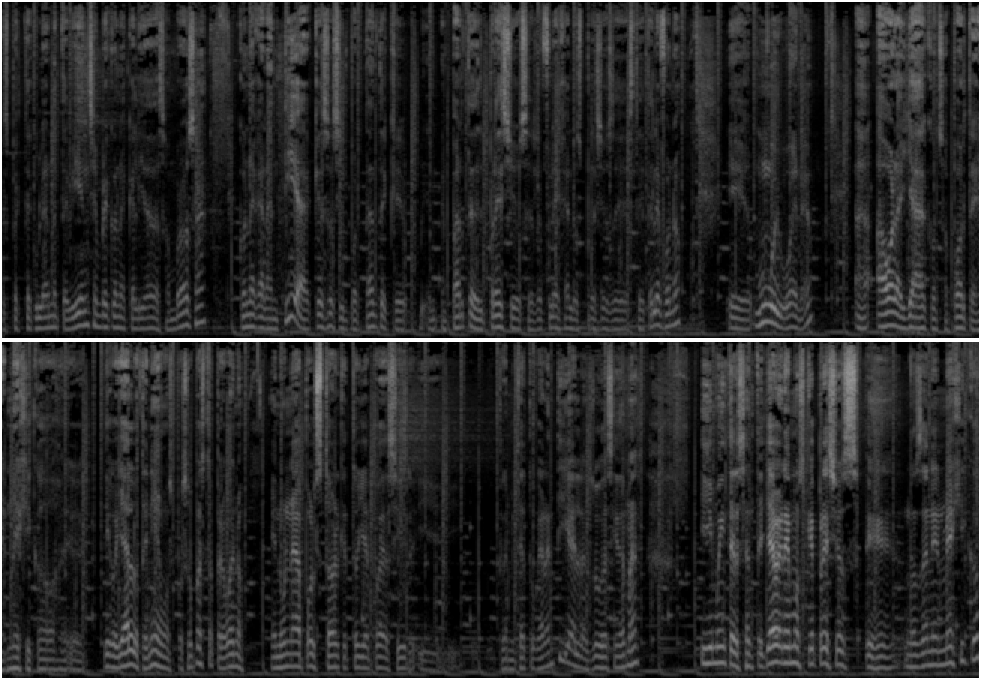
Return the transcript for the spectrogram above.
espectacularmente bien, siempre con una calidad asombrosa, con una garantía, que eso es importante, que en, parte del precio se refleja los precios de este teléfono, eh, muy buena. Ah, ahora ya con soporte en México, eh, digo, ya lo teníamos, por supuesto, pero bueno, en una Apple Store que tú ya puedas ir y, tramitar tu garantía, las dudas y demás. Y muy interesante, ya veremos qué precios eh, nos dan en México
